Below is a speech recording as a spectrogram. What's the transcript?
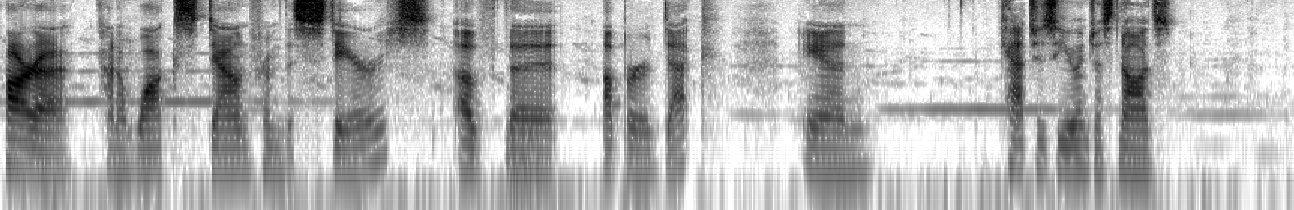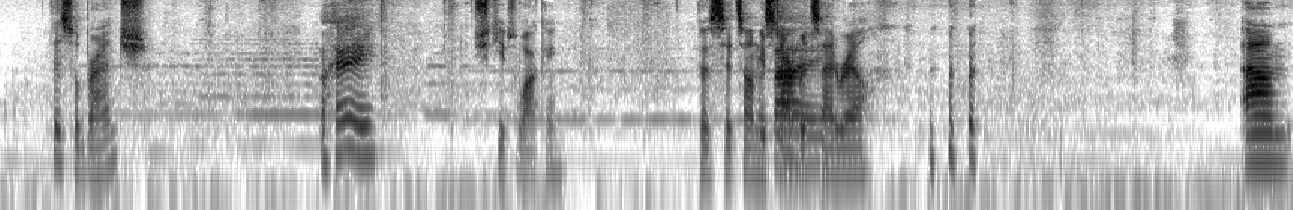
Kara kind of walks down from the stairs of the upper deck and catches you and just nods. Thistle branch. Oh hey. She keeps walking. Goes sits on the starboard bye. side rail. um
